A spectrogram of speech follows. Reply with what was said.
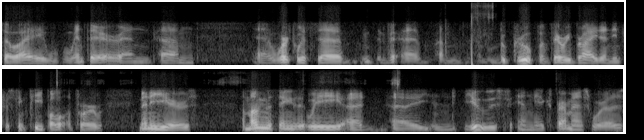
So I went there and um, uh, worked with uh, um, a group of very bright and interesting people for many years. Among the things that we used in the experiments was,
